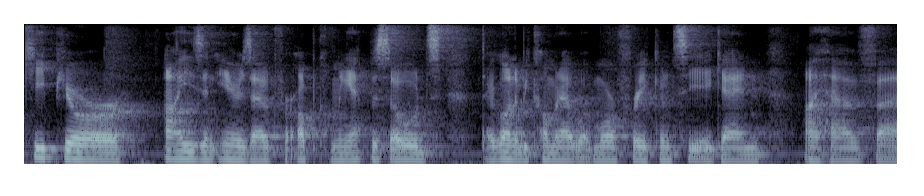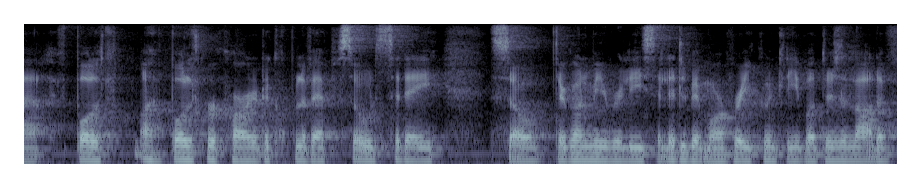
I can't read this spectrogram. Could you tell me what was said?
Keep your eyes and ears out for upcoming episodes. They're going to be coming out with more frequency again. I have uh, I've bulk I've bulk recorded a couple of episodes today, so they're going to be released a little bit more frequently. But there's a lot of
